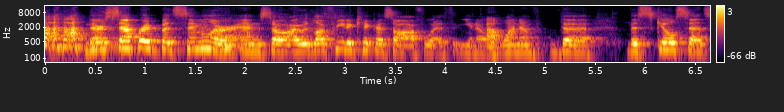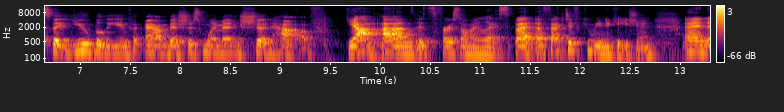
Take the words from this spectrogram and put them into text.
they're separate but similar. And so I would love for you to kick us off with, you know, oh. one of the the skill sets that you believe ambitious women should have. Yeah, um, it's first on my list, but effective communication. And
